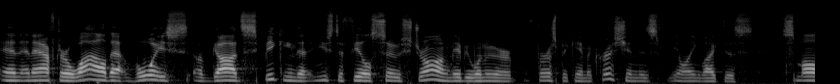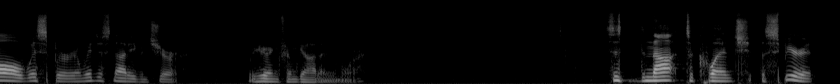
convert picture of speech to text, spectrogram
And, and after a while, that voice of God speaking that used to feel so strong, maybe when we were first became a Christian, is feeling like this small whisper, and we're just not even sure we're hearing from God anymore. It says not to quench the spirit.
